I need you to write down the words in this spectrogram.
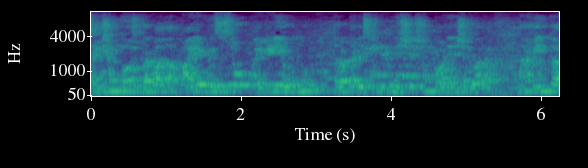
శాంక్షన్ కోర్స్ తర్వాత పైలట్ బేసిస్లో ఐటీడీ అవుతుంది. తర్వాత డిస్ట్రిక్ట్ అడ్మినిస్ట్రేషన్ కోఆర్డినేషన్ ద్వారా మనం ఇంకా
